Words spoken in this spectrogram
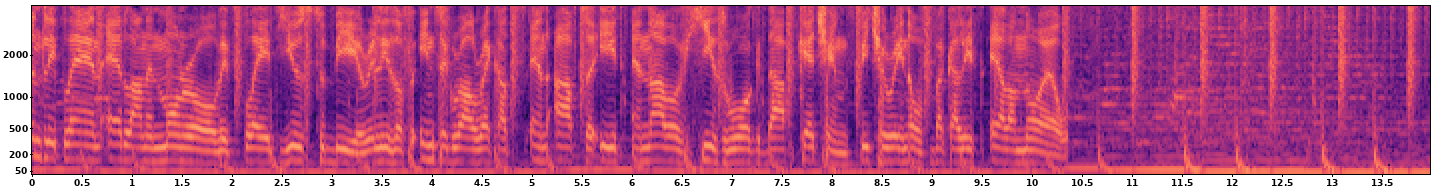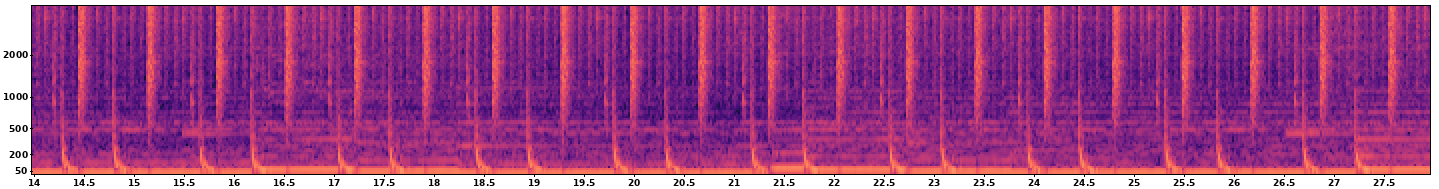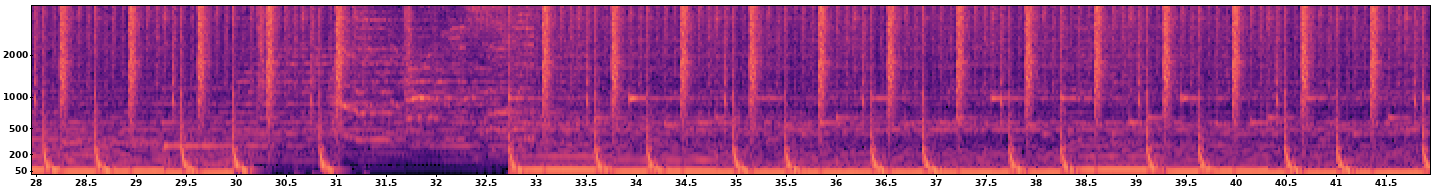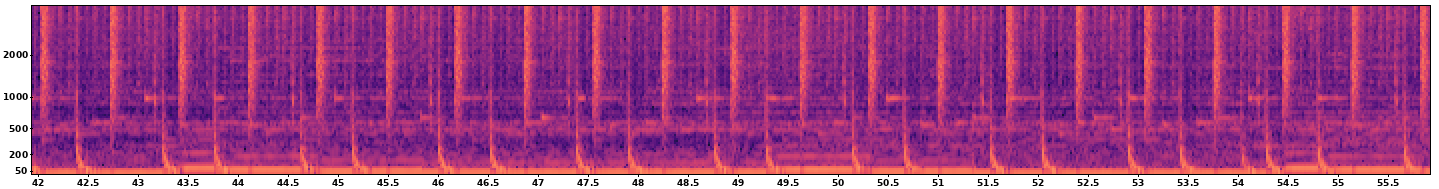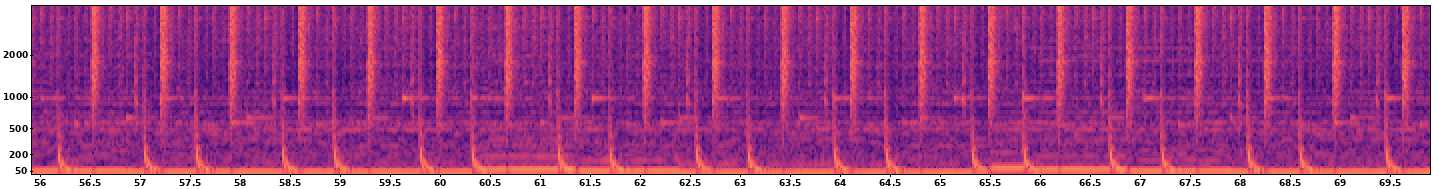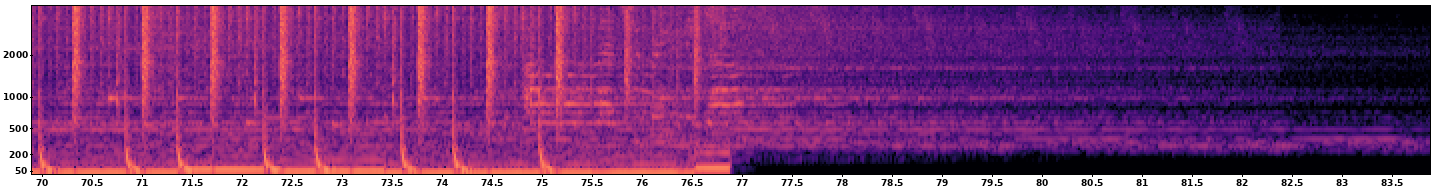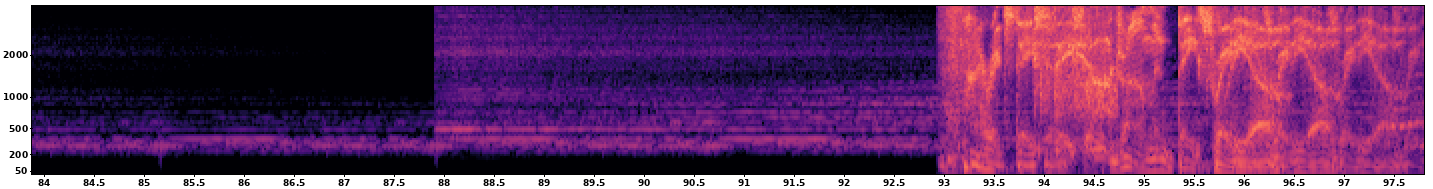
Currently playing Edlan and Monrroe with Plate Used to Be, release of Integral Records, and after it, another of his work Dub Catching, featuring of vocalist Ella Noel. Bridge Station, Station. Drum and Bass Radio. Radio. Radio. Radio.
